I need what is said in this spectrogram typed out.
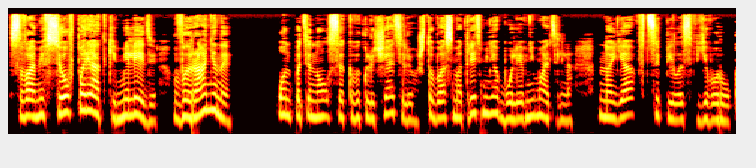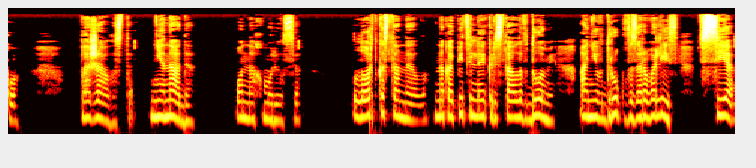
«С вами все в порядке, миледи? Вы ранены?» Он потянулся к выключателю, чтобы осмотреть меня более внимательно, но я вцепилась в его руку. «Пожалуйста, не надо!» Он нахмурился. «Лорд Кастанелло, накопительные кристаллы в доме, они вдруг взорвались, все,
